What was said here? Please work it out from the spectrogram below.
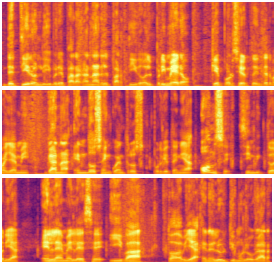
de tiro libre para ganar el partido. El primero, que por cierto Inter Miami gana en dos encuentros porque tenía 11 sin victoria en la MLS y va todavía en el último lugar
